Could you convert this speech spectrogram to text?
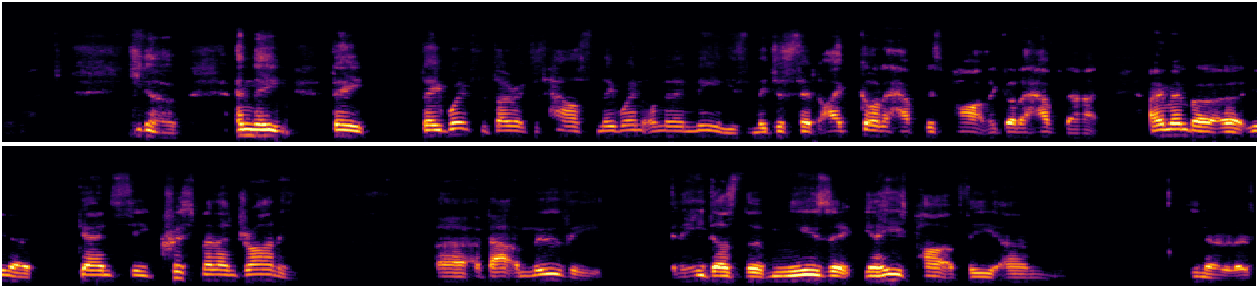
were like, you know, and they, they, they went to the director's house and they went on their knees and they just said, I got to have this part. I got to have that. I remember, uh, you know, going to see Chris Meledandri uh, about a movie and he does the music, you know, he's part of the, um, you know, there's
